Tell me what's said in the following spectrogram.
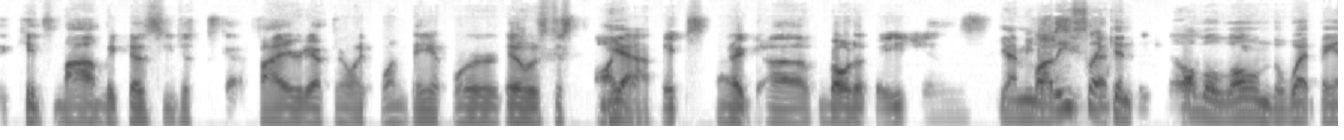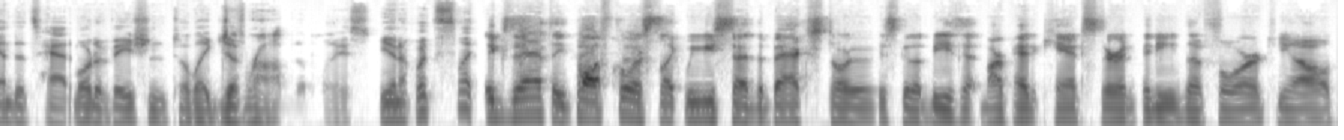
the kid's mom because he just got fired after like one day at work. It was just like Yeah. a mixed like uh motivations. Yeah, I mean, Plus, at least like in Home Alone, the Wet Bandits had motivation to like just rob the place. You know, it's like Exactly. But of course, like we said, the backstory is going to be that Marv had cancer and they need to afford, you know,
